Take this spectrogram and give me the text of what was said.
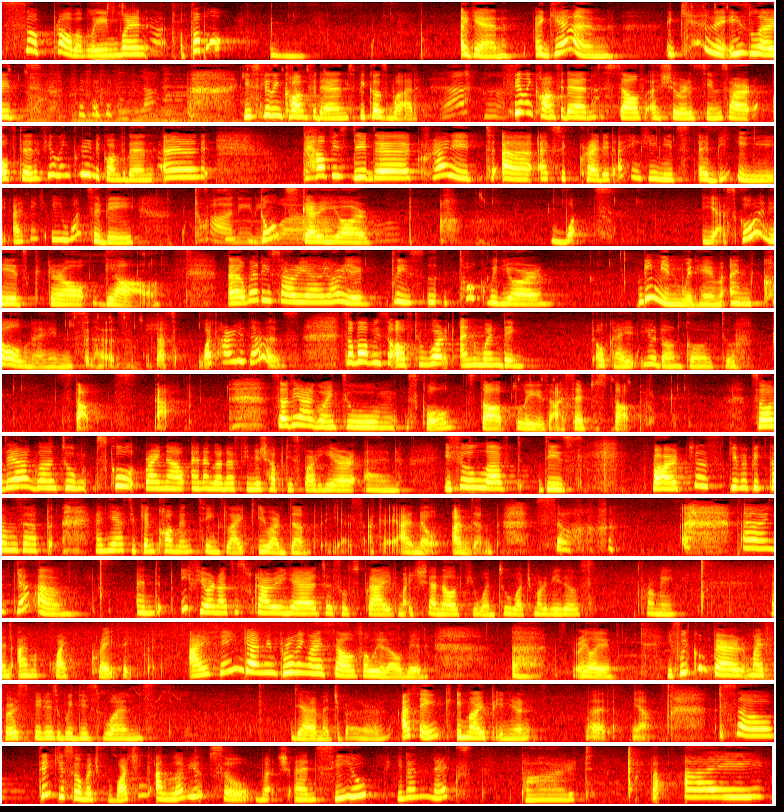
So probably when Pablo again, again, again, he's like he's feeling confident because what? Feeling confident, self-assured Sims are often feeling pretty confident and Pelvis did the credit, uh, exit credit. I think he needs a B. I think he wants a B. Don't, don't scare your. What? Yes, go and hit girl, girl. Uh, where is Arya? Arya, please uh, talk with your be mean with him and call names because that's what Harry does. So Bob is off to work, and when they, okay, you don't go to, stop, stop. So they are going to school. Stop, please. I said to stop. So they are going to school right now, and I'm gonna finish up this part here. And if you loved this part, just give a big thumbs up. And yes, you can comment things like you are dumb. Yes, okay, I know I'm dumb. So, uh, yeah. And if you're not subscribed yet, just subscribe my channel if you want to watch more videos from me. And I'm quite crazy, but I think I'm improving myself a little bit. Uh, really. If we compare my first videos with these ones, they are much better. I think, in my opinion. But yeah. So thank you so much for watching. I love you so much and see you in the next part. Bye.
